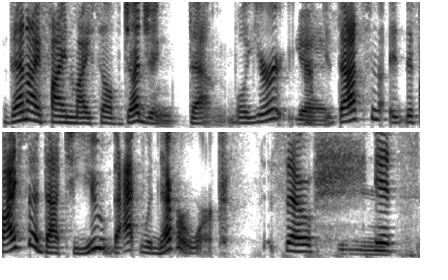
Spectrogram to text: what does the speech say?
then I find myself judging them. Well, you're yes. that's not, if I said that to you, that would never work. So mm. it's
